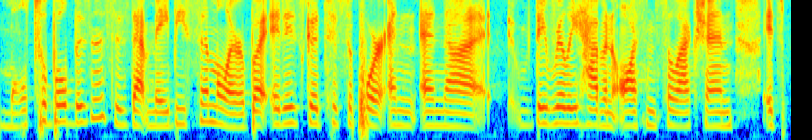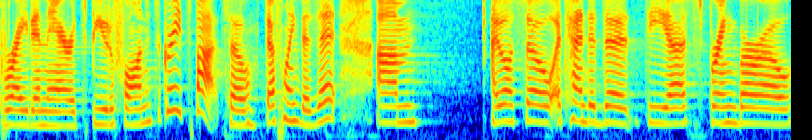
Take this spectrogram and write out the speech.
multiple businesses that may be similar, but it is good to support and and uh, they really have an awesome selection. It's bright in there, it's beautiful, and it's a great spot. So definitely visit. Um, I also attended the the uh, Springboro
